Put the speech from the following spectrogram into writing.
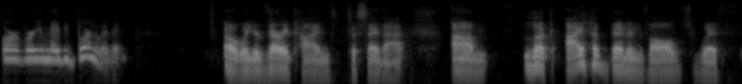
or were you maybe born with it? Oh, well, you're very kind to say that. Um, look, I have been involved with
